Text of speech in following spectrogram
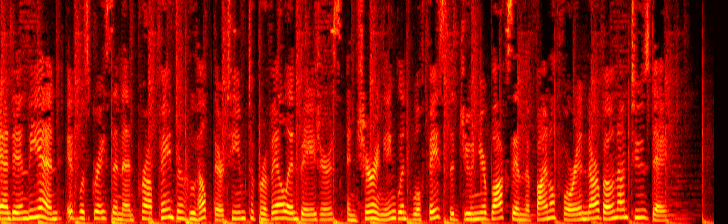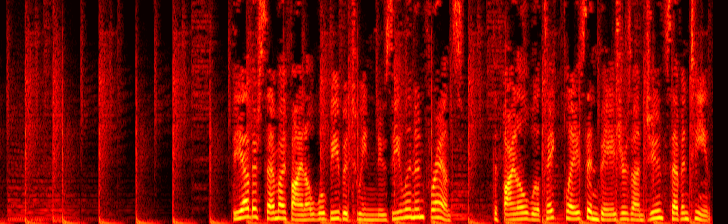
And in the end, it was Grayson and prop Painter who helped their team to prevail in Béziers, ensuring England will face the Junior Boks in the Final Four in Narbonne on Tuesday. The other semi-final will be between New Zealand and France. The final will take place in Béziers on June 17.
